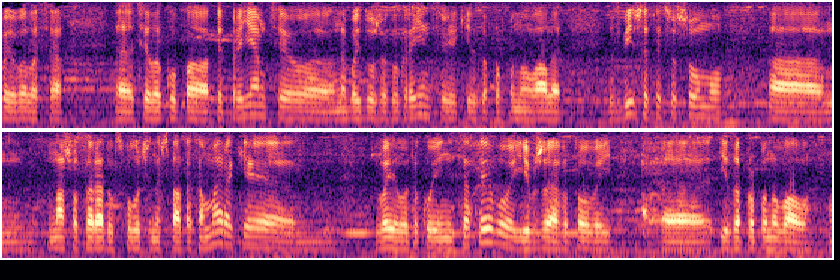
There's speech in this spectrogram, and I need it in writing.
Появилася е, ціла купа підприємців, е, небайдужих українців, які запропонували збільшити цю суму. Е, Наш осередок Сполучених Штатах Америки виявив таку ініціативу і вже готовий е, і запропонував е,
